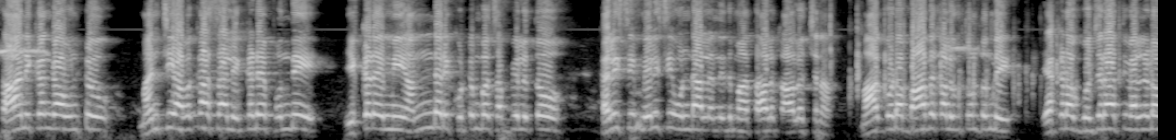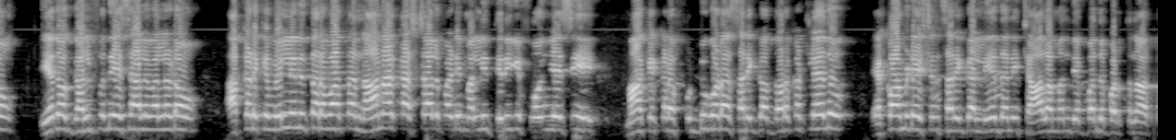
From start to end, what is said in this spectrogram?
స్థానికంగా ఉంటూ మంచి అవకాశాలు ఇక్కడే పొంది ఇక్కడే మీ అందరి కుటుంబ సభ్యులతో కలిసి మెలిసి ఉండాలనేది మా తాలూకు ఆలోచన. మాకు కూడా బాధ కలుగుతుంటుంది. ఎక్కడ గుజరాత్ వెళ్ళడం ఏదో గల్ఫ్ దేశాలు వెళ్ళడం అక్కడికి వెళ్ళిన తర్వాత నానా కష్టాలు పడి మళ్ళీ తిరిగి ఫోన్ చేసి మాకు ఇక్కడ ఫుడ్ కూడా సరిగ్గా దొరకట్లేదు. అకామిడేషన్ సరిగ్గా లేదని చాలా మంది ఇబ్బంది పడుతున్నారు.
